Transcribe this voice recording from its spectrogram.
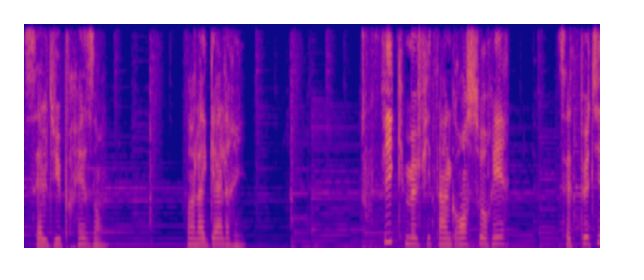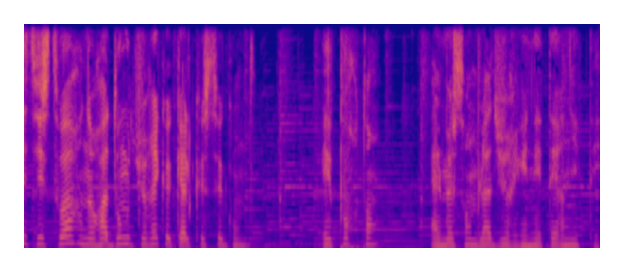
celle du présent, dans la galerie me fit un grand sourire. Cette petite histoire n'aura donc duré que quelques secondes. Et pourtant, elle me sembla durer une éternité.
